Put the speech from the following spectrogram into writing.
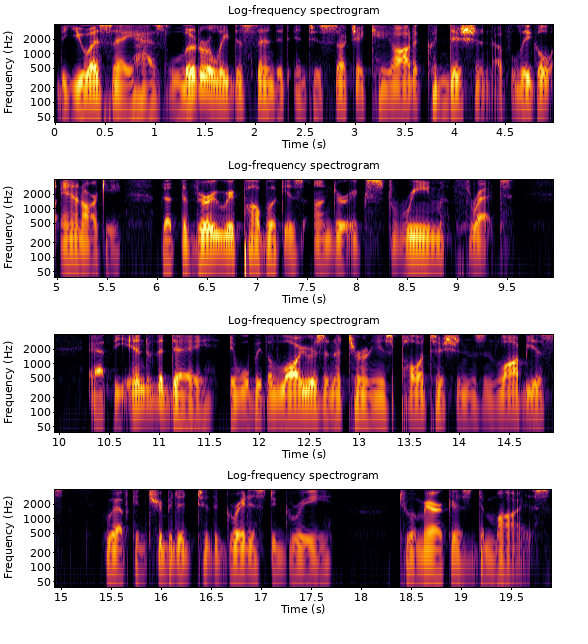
The USA has literally descended into such a chaotic condition of legal anarchy that the very republic is under extreme threat. At the end of the day, it will be the lawyers and attorneys, politicians, and lobbyists who have contributed to the greatest degree to America's demise.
